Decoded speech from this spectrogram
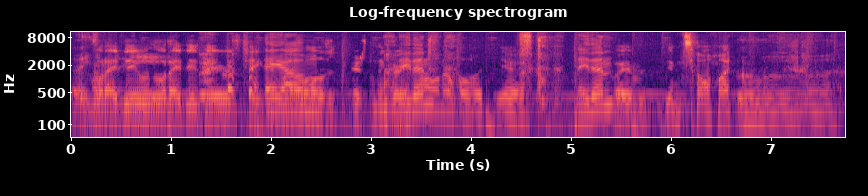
wait. what I did what I did there was take Hey, down my um, walls and share something very Nathan? vulnerable with you. Nathan? Wait, we're getting someone. Uh,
